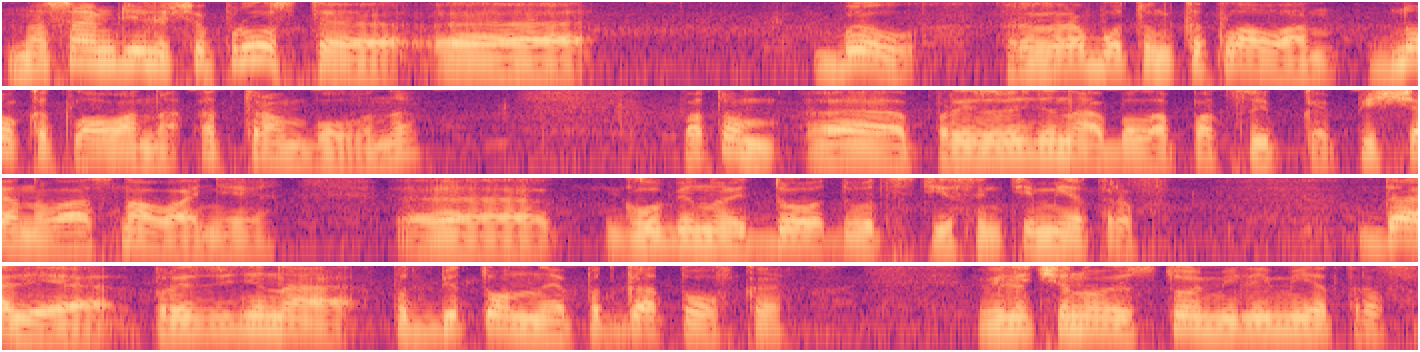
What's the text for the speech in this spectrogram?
На самом деле все просто. Э, был разработан котлован, дно котлована оттрамбовано, потом э, произведена была подсыпка песчаного основания э, глубиной до 20 сантиметров. Далее произведена подбетонная подготовка величиной 100 миллиметров –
